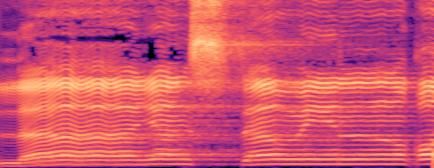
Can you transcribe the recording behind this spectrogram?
لا يستوي القاعدون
